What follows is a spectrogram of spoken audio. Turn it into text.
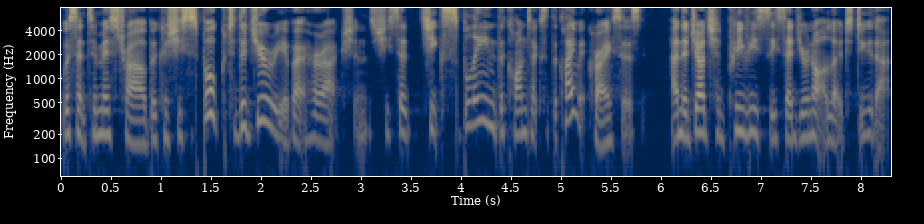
was sent to mistrial because she spoke to the jury about her actions. She said she explained the context of the climate crisis, and the judge had previously said, You're not allowed to do that.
